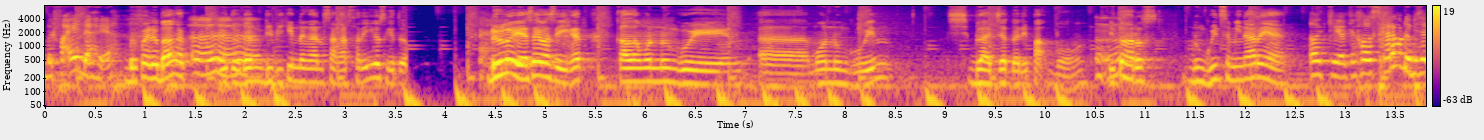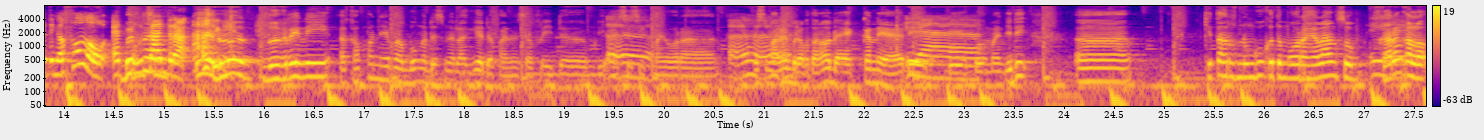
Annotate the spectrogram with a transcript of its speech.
berfaedah ya berfaedah banget Eh, gitu dan dibikin dengan sangat serius gitu. Dulu ya saya masih ingat kalau mau nungguin eh, mau nungguin belajar dari Pak Bong itu harus nungguin seminarnya. oke oke kalau sekarang udah bisa tinggal follow at Bung Chandra Iya dulu dengerin nih eh, kapan ya Pak Bong ada seminar lagi ada financial freedom di ICC Kemayoran. Terus kemarin berapa tahun lalu ada Eken ya di, Iya. di Pullman. Jadi eh, kita harus nunggu ketemu orangnya langsung. Sekarang Iya. kalau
